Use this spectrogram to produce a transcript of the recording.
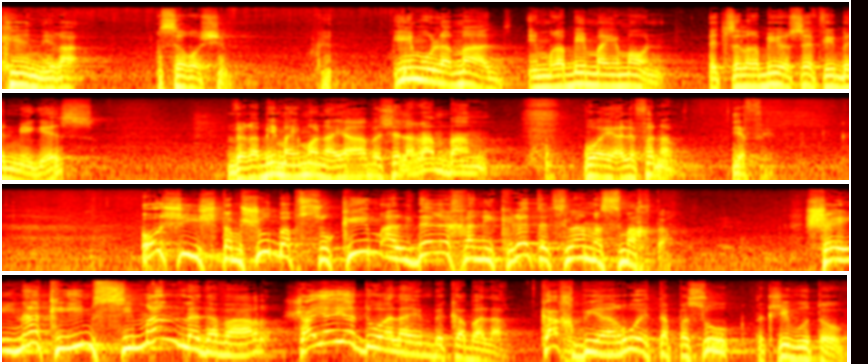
כן, נראה, עושה רושם. כן. אם הוא למד עם רבי מימון אצל רבי יוסף אבן מיגס, ורבי מימון היה אבא של הרמב"ם, הוא היה לפניו. יפה. או שהשתמשו בפסוקים על דרך הנקראת אצלם אסמכתה, שאינה כי אם סימן לדבר שהיה ידוע להם בקבלה. כך ביארו את הפסוק, תקשיבו טוב,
